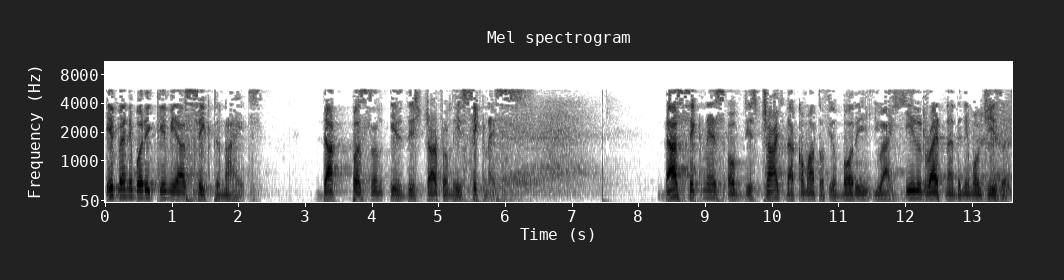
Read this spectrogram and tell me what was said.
If anybody came here sick tonight, that person is discharged from his sickness. That sickness of discharge that come out of your body, you are healed right now in the name of Jesus.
